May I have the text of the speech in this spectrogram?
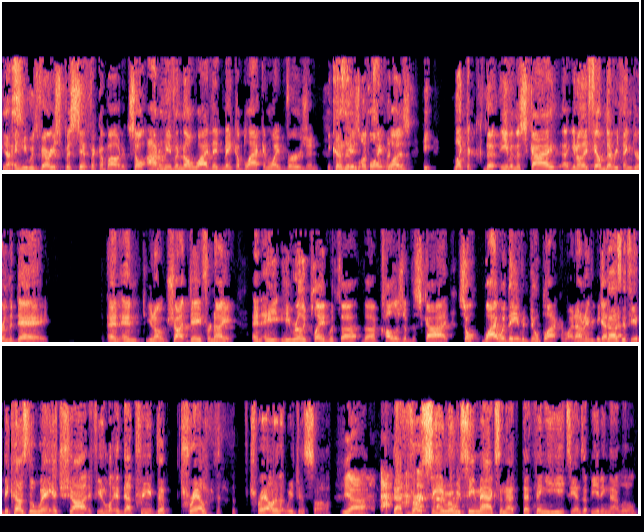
Yes. And he was very specific about it. So I don't even know why they'd make a black and white version Because his point pretty- was he like the the even the sky. Uh, you know, they filmed everything during the day, and and you know shot day for night. And he, he really played with the, the colors of the sky. So why would they even do black and white? I don't even get because that. if you because the way it's shot, if you look at that pre the trailer the trailer that we just saw, yeah, that first scene where we see Max and that that thing he eats, he ends up eating that little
